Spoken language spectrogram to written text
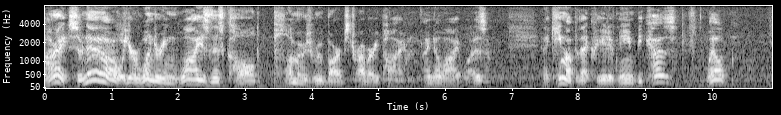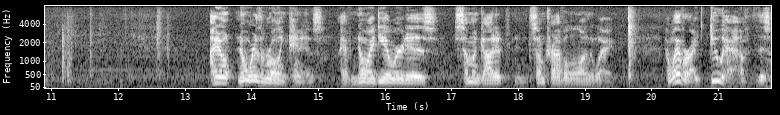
All right, so now you're wondering why is this called Plumber's Rhubarb Strawberry Pie? I know I was. And I came up with that creative name because, well, I don't know where the rolling pin is. I have no idea where it is. Someone got it in some travel along the way. However, I do have this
